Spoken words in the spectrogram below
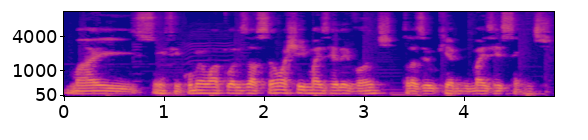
mas, enfim, como é uma atualização, achei mais relevante trazer o que é mais recente.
